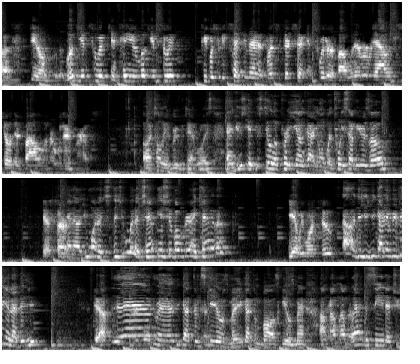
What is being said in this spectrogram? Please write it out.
Uh, you know, look into it. Continue to look into it people should be checking that as much as they're checking Twitter about whatever reality show they're following or whatever else. Oh, I totally agree with that, Royce. And you, you still a pretty young guy. You're only what, 27 years old? Yes, sir. And uh, you won a, did you win a championship over there in Canada? Yeah, we won too. Oh, did you, you got MVP in that, didn't you? Yeah. Yeah, man. You got them skills, man. You got them ball skills, man. I'm, I'm, I'm, glad to see that you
